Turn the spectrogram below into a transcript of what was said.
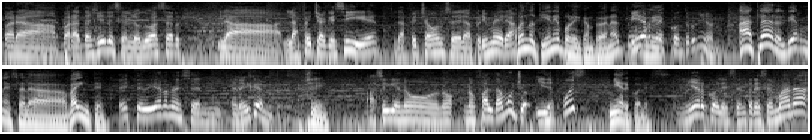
para, para Talleres en lo que va a ser la, la fecha que sigue, la fecha 11 de la primera. ¿Cuándo tiene por el campeonato? Viernes Porque- contra Unión. Ah, claro, el viernes a las 20. Este viernes en, en el Kempes. Sí. Así que no, no, no falta mucho. Y después, Miércoles. miércoles entre semana,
